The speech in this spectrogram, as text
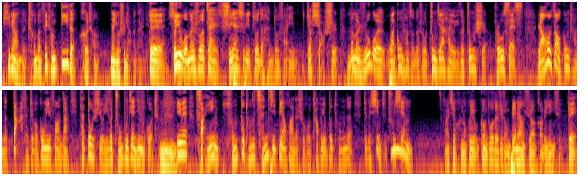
批量的成本非常低的合成，那又是两个概念。对，所以我们说在实验室里做的很多反应叫小事。那么如果往工厂走的时候，中间还有一个中式 process，然后到工厂的大的这个工艺放大，它都是有一个逐步渐进的过程。嗯，因为反应从不同的层级变化的时候，它会有不同的这个性质出现。嗯而且可能会有更多的这种变量需要考虑进去。对，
